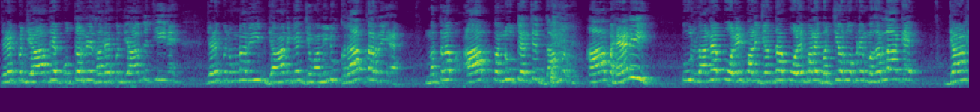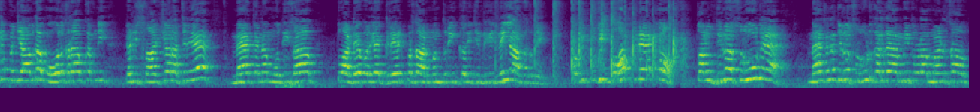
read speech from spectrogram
ਜਿਹੜੇ ਪੰਜਾਬ ਦੇ ਪੁੱਤਰ ਨੇ, ਸਾਡੇ ਪੰਜਾਬ ਦੇ ਚੀ ਨੇ, ਜਿਹੜੇ ਕਾਨੂੰਨਾਂ ਦੀ ਜਾਣ ਕੇ ਜਵਾਨੀ ਨੂੰ ਖਰਾਬ ਕਰ ਰਹੇ ਹੈ ਮਤਲਬ ਆਪ ਪੰਨੂ ਤੇਰੇ ਚ ਦਮ ਆਪ ਹੈ ਨਹੀਂ। ਤੂੰ ਲਾਣਾ ਭੋਲੇ ਭਾਲੇ, ਜਨਤਾ ਭੋਲੇ ਭਾਲੇ ਬੱਚਿਆਂ ਨੂੰ ਆਪਣੇ ਮਗਰ ਲਾ ਕੇ ਜਾਣ ਕੇ ਪੰਜਾਬ ਦਾ ਮਾਹੌਲ ਖਰਾਬ ਕਰਨ। ਦੀ ਜਿਹੜੀ ਸਾਜ਼ਿਸ਼ਾਂ ਰਚ ਰਹੇ ਆ, ਮੈਂ ਕਹਿੰਦਾ ਮੋਦੀ ਸਾਹਿਬ, ਤੁਹਾਡੇ ਵਰਗੇ ਗ੍ਰੇਟ ਪ੍ਰਧਾਨ ਮੰਤਰੀ ਕਦੀ ਜ਼ਿੰਦਗੀ 'ਚ ਨਹੀਂ ਆ ਸਕਦੇ। ਕਿਉਂਕਿ ਤੁਸੀਂ ਬਹੁਤ ਗ੍ਰੇਟ ਹੋ। ਤੁਹਾਨੂੰ ਦਿਲੋਂ ਸਲੂਟ ਹੈ। ਮੈਂ ਕਹਿੰਦਾ ਦਿਲੋਂ ਸਲੂਟ ਕਰਦਾ ਅੰਮੀ ਤੋੜਾ ਮਾਨ ਸਾਹਿਬ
